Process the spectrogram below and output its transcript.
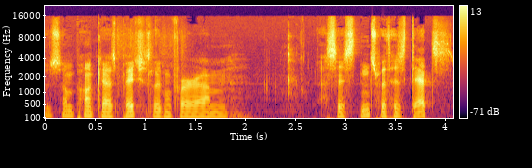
So some punk ass bitch is looking for um, assistance with his debts.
